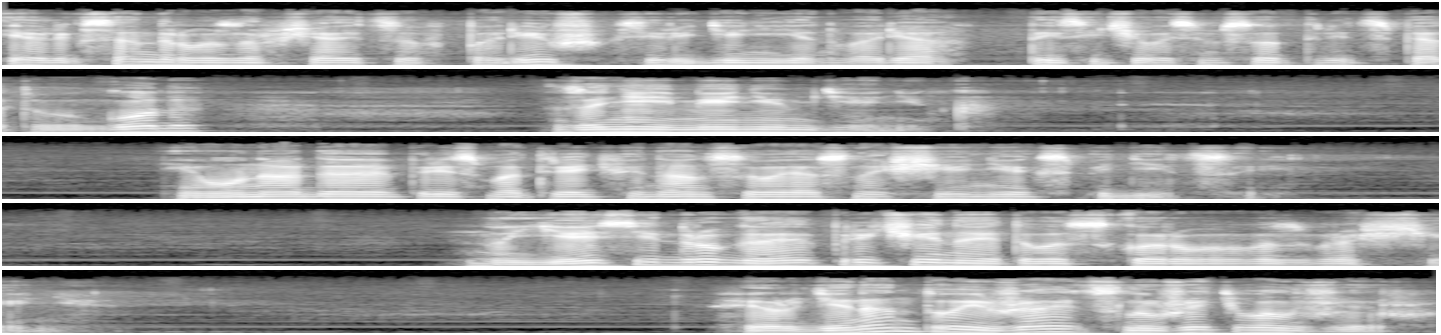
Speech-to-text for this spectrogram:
и Александр возвращается в Париж в середине января 1835 года за неимением денег. Ему надо пересмотреть финансовое оснащение экспедиции. Но есть и другая причина этого скорого возвращения. Фердинанд уезжает служить в Алжир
